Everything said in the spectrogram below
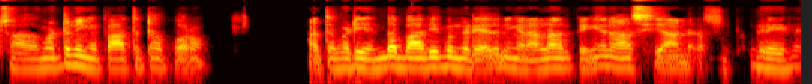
ஸோ அதை மட்டும் நீங்க பார்த்துட்டா போறோம். மற்றபடி எந்த பாதிப்பும் கிடையாது. நீங்க நல்லா இருப்பீங்க. ராசியான கிரீன்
